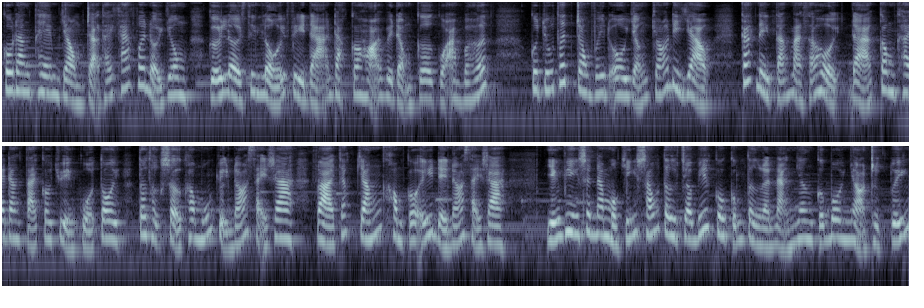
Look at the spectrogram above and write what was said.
Cô đăng thêm dòng trạng thái khác với nội dung, gửi lời xin lỗi vì đã đặt câu hỏi về động cơ của Amber Heard. Cô chú thích trong video dẫn chó đi dạo. Các nền tảng mạng xã hội đã công khai đăng tải câu chuyện của tôi. Tôi thực sự không muốn chuyện đó xảy ra và chắc chắn không cố ý để nó xảy ra. Diễn viên sinh năm 1964 cho biết cô cũng từng là nạn nhân của bôi nhọ trực tuyến,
